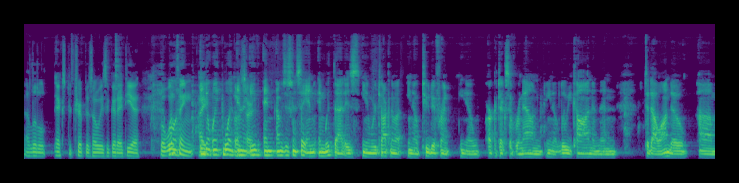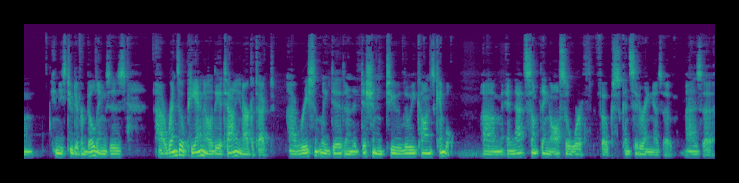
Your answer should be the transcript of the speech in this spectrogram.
a little extra trip is always a good idea. But one well, thing, I, know, well, oh, and, and, I was just going to say, and, and with that is, you know, we are talking about, you know, two different, you know, architects of renown, you know, Louis Kahn and then Tadao Ando, um, in these two different buildings is uh, Renzo Piano, the Italian architect, uh, recently did an addition to Louis Kahn's Kimbell. Um, and that's something also worth folks considering as a as a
